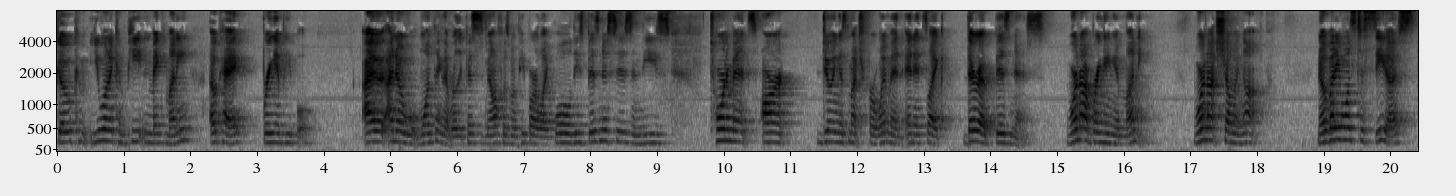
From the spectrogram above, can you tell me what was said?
go com- you want to compete and make money? Okay, bring in people. I I know one thing that really pisses me off was when people are like, "Well, these businesses and these tournaments aren't doing as much for women." And it's like, they're a business. We're not bringing in money. We're not showing up. Nobody wants to see us.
